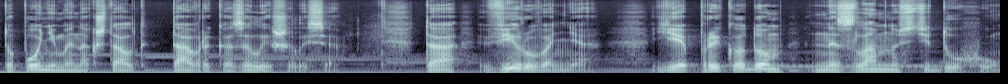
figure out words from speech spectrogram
топоніми на кшталт Таврика залишилися, та вірування є прикладом незламності духу.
